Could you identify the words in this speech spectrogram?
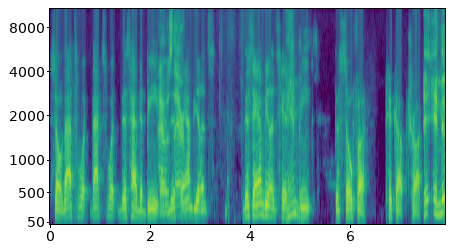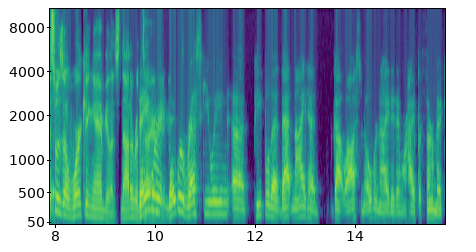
So that's what that's what this had to beat. I and was this there. ambulance, this ambulance hitch Ambulance. beat the sofa pickup truck. And this was a working ambulance, not a They were ambulance. they were rescuing uh, people that that night had got lost and overnighted and were hypothermic,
